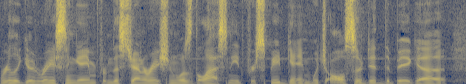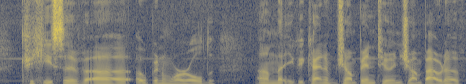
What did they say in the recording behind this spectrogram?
really good racing game from this generation was the last Need for Speed game, which also did the big uh, cohesive uh, open world um, that you could kind of jump into and jump out of.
